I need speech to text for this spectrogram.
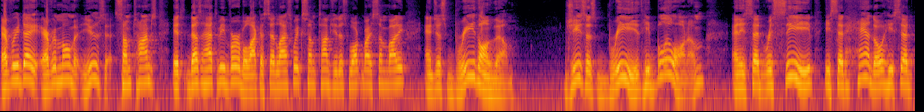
Every day, every moment, use it. Sometimes it doesn't have to be verbal. Like I said last week, sometimes you just walk by somebody and just breathe on them. Jesus breathed, he blew on them, and he said, Receive, he said, Handle, he said,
